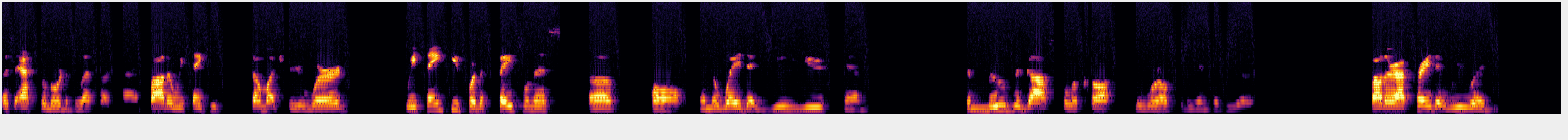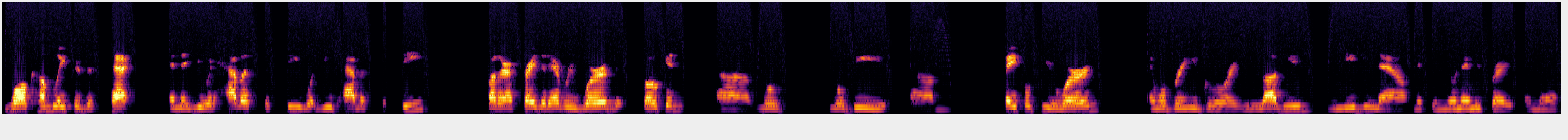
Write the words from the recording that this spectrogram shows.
Let's ask the Lord to bless our time. Father, we thank you so much for your word. We thank you for the faithfulness of Paul and the way that you used him to move the gospel across the world to the ends of the earth. Father, I pray that we would walk humbly through this text and that you would have us to see what you'd have us to see. Father, I pray that every word that's spoken uh, will will be um, faithful to your word and will bring you glory. We love you. We need you now. And it's in your name we pray. Amen.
